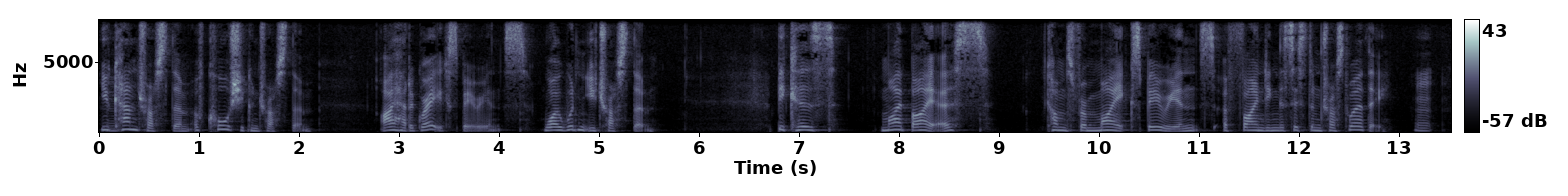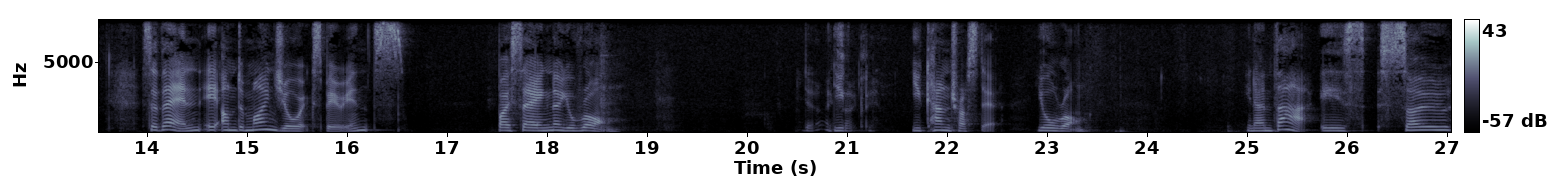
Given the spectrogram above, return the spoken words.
You mm. can trust them. Of course, you can trust them. I had a great experience. Why wouldn't you trust them? Because my bias comes from my experience of finding the system trustworthy. Mm. So then it undermines your experience by saying, No, you're wrong. yeah You- exactly You can trust it. You're wrong. You know, and that is so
